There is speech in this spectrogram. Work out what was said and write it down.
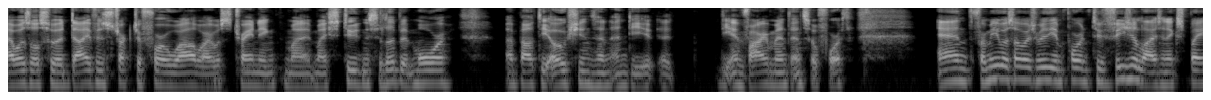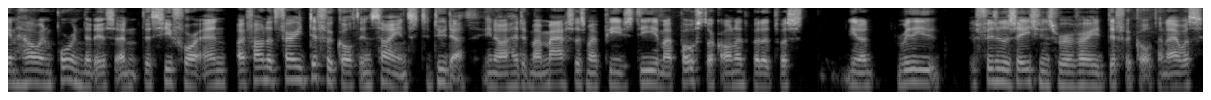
I was also a dive instructor for a while where I was training my, my students a little bit more about the oceans and, and the, uh, the environment and so forth. And for me, it was always really important to visualize and explain how important it is and the seafloor. And I found it very difficult in science to do that. You know, I had my master's, my PhD, and my postdoc on it, but it was, you know, really visualizations were very difficult. And I was,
